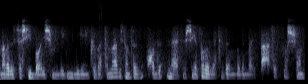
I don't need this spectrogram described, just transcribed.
meg az összes hiba is mindig, mindig én követem el, viszont ez ad lehetőséget arra, hogy legközelebb az ember változtasson.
